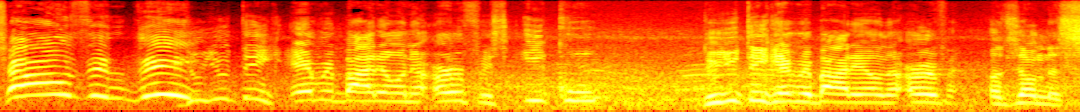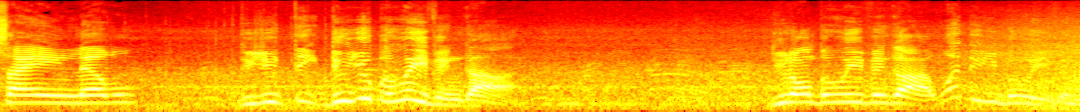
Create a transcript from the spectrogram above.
chosen thee. Do you think everybody on the earth is equal? Do you think everybody on the earth is on the same level? Do you think do you believe in God? You don't believe in God. What do you believe in?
